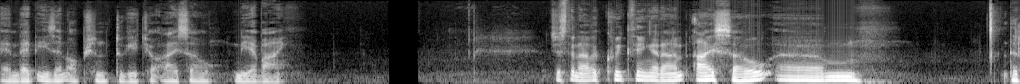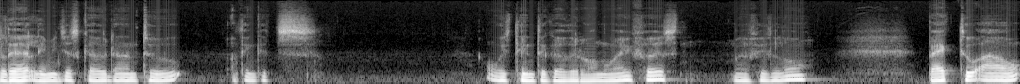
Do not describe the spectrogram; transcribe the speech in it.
and that is an option to get your ISO nearby. Just another quick thing around ISO. Um, let me just go down to, I think it's always tend to go the wrong way first. Murphy's Law. Back to our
